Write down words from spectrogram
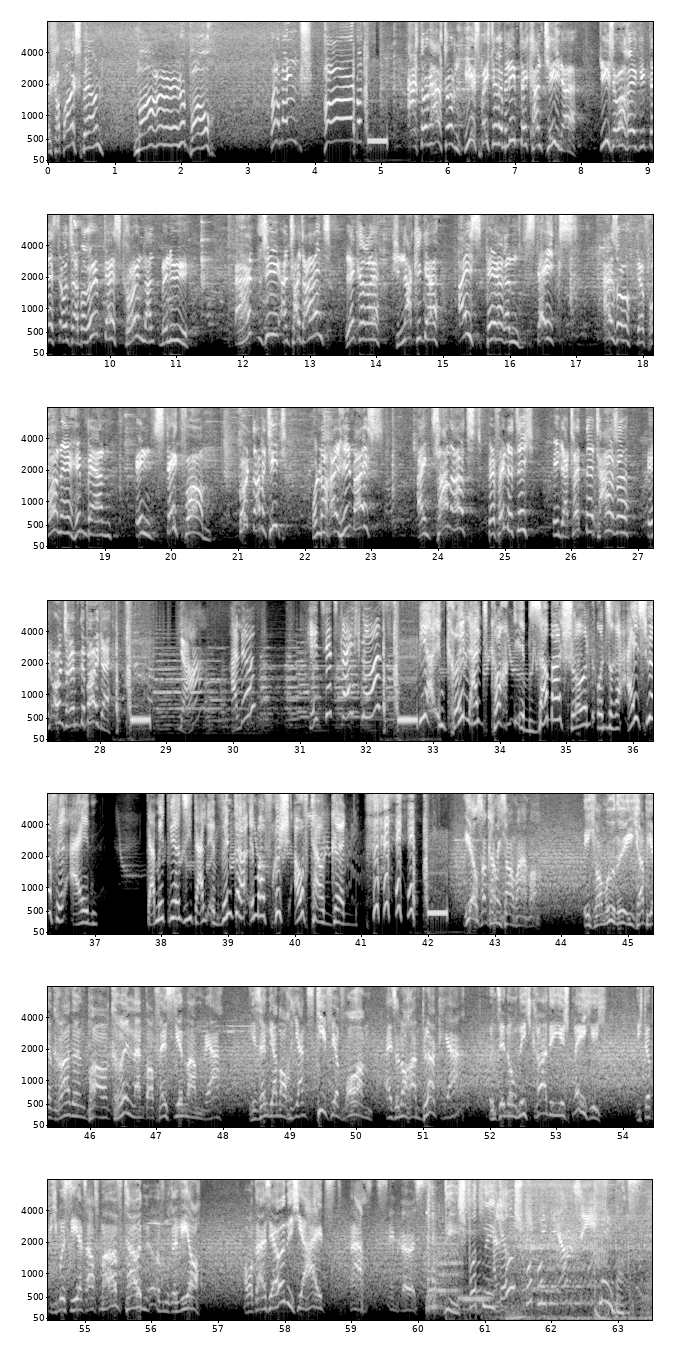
Ich hab Eisbären in meinem Bauch. Meine Mensch, Heimat. Achtung, Achtung, hier spricht Ihre beliebte Kantine. Diese Woche gibt es unser berühmtes Grönland-Menü. Erhalten Sie an Schalter 1 leckere, knackige Eisbären-Steaks. Also gefrorene Himbeeren in Steakform. Guten Appetit! Und noch ein Hinweis. Ein Zahnarzt befindet sich in der dritten Etage in unserem Gebäude. Ja? Hallo? Geht's jetzt gleich los? Wir in Grönland kochen im Sommer schon unsere Eiswürfel ein. Damit wir sie dann im Winter immer frisch auftauen können. Hier ist der Kommissar Weimer. Ich vermute, ich habe hier gerade ein paar Grönländer festgenommen, ja? Die sind ja noch ganz tief gefroren, also noch am Block, ja? Und sind noch nicht gerade gesprächig. Ich glaube, ich muss die jetzt erstmal auftauen auf dem Revier. Aber da ist ja auch nicht geheizt. Ach, sinnlos. Die Sputnik. Hallo? Sputnik Mailbox.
